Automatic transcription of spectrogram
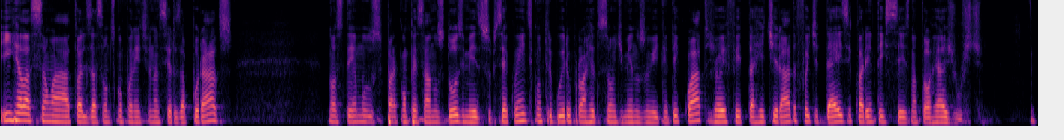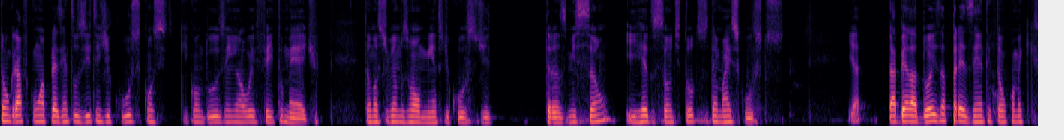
E em relação à atualização dos componentes financeiros apurados, nós temos, para compensar nos 12 meses subsequentes, contribuíram para uma redução de menos 1,84, já o efeito da retirada foi de 10,46 no atual reajuste. Então, o gráfico 1 apresenta os itens de custo que conduzem ao efeito médio. Então, nós tivemos um aumento de custo de transmissão e redução de todos os demais custos. E a tabela 2 apresenta, então, como é que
